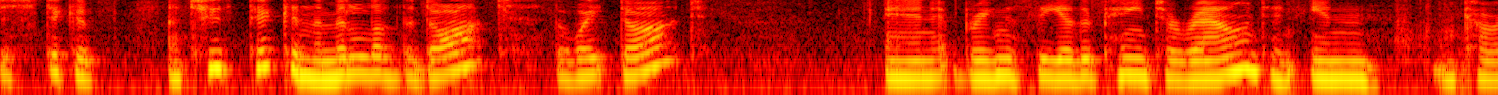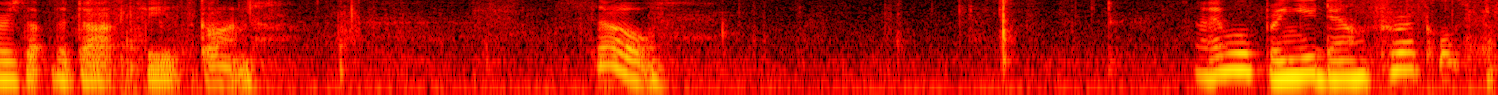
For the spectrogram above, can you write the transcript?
Just stick a, a toothpick in the middle of the dot, the white dot, and it brings the other paint around and in and covers up the dot. See, it's gone. So, I will bring you down for a close-up.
